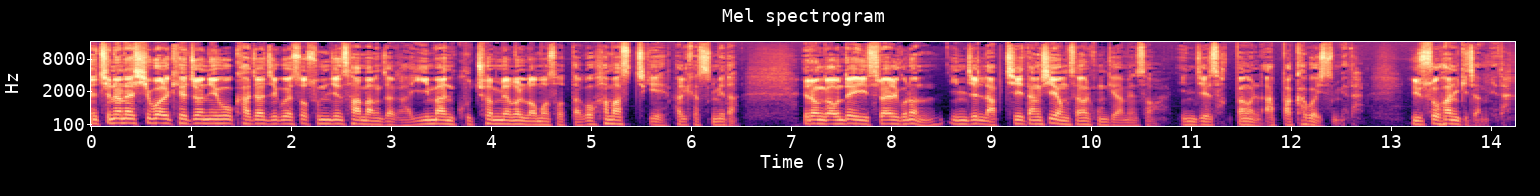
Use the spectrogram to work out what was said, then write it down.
예, 지난해 10월 개전 이후 가자 지구에서 숨진 사망자가 2만 9천 명을 넘어섰다고 하마스 측이 밝혔습니다. 이런 가운데 이스라엘군은 인질 납치 당시 영상을 공개하면서 인질 석방을 압박하고 있습니다. 유수환 기자입니다.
